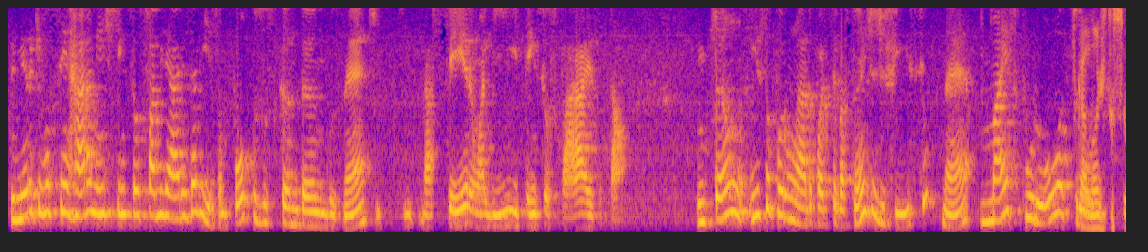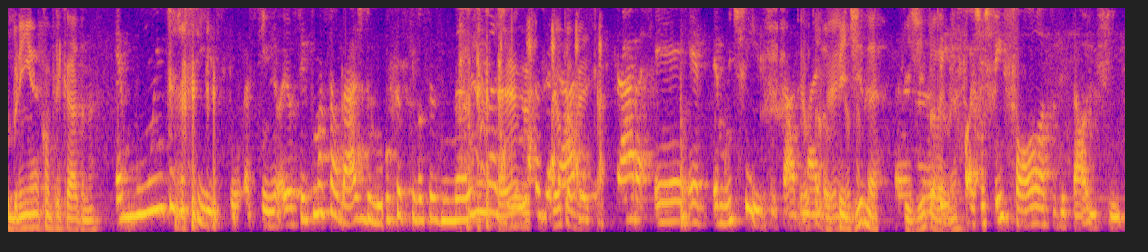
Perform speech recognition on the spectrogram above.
Primeiro que você raramente tem seus familiares ali, são poucos os candangos, né, que, que nasceram ali, têm seus pais e tal. Então, isso por um lado pode ser bastante difícil, né? Mas por outro. Ficar longe do sobrinho é complicado, né? É muito difícil. assim, eu, eu, sinto uma saudade do Lucas que vocês não imaginam. É, Lucas Vergara, esse cara é, é, é, muito difícil, sabe? Eu Mas, também, pedi, né? Pedi pra tem, A gente tem fotos e tal, enfim.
